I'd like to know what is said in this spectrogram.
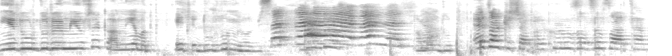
Niye durduramıyorsak anlayamadım. Neyse durdurmuyoruz biz. Tamam dur. Evet arkadaşlar parkurumuz hazır zaten.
